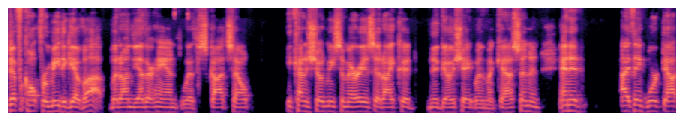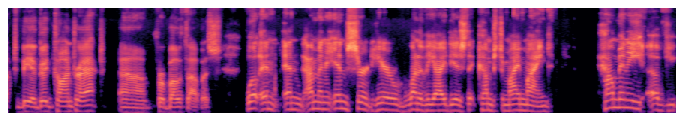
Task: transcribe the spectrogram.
difficult for me to give up. But on the other hand, with Scott's help, he kind of showed me some areas that I could negotiate with McKesson and, and it, I think worked out to be a good contract uh, for both of us. Well, and, and I'm going to insert here one of the ideas that comes to my mind. How many of you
